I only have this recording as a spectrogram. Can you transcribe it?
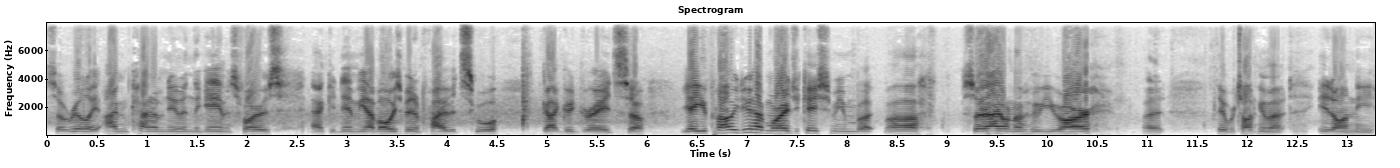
so really, I'm kind of new in the game as far as academia. I've always been in private school, got good grades. So yeah, you probably do have more education than me, but uh, sir, I don't know who you are, but they were talking about it on the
